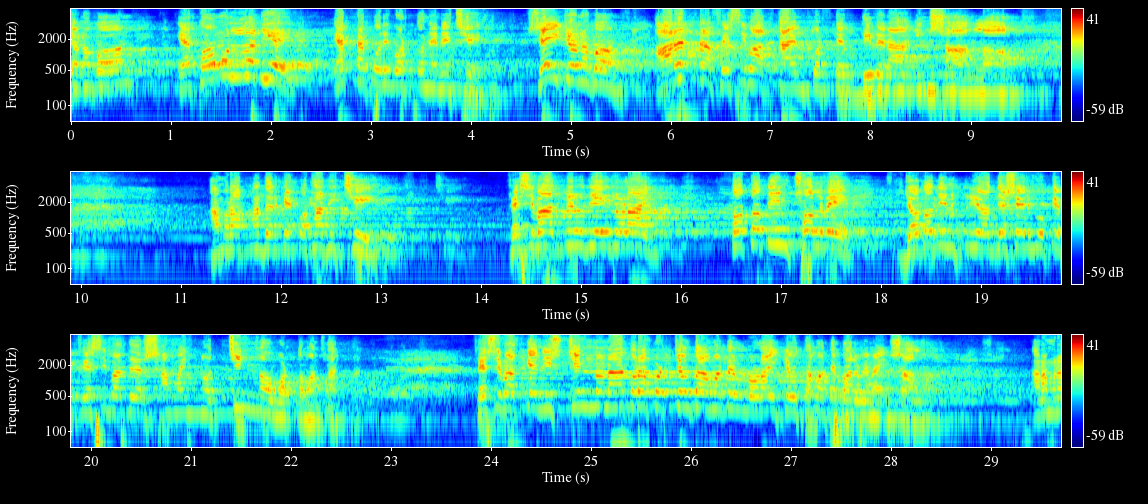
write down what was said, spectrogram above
জনগণ এত মূল্য দিয়ে একটা পরিবর্তন এনেছে, সেই জনগণ আরেকটা ফেসিবাদ কায়েম করতে দিবে না, ইনশাআল্লাহ। আমরা আপনাদেরকে কথা দিচ্ছি। ফেসিবাদ বিরোধী এই লড়াই ততদিন চলবে যতদিন প্রিয় দেশের বুকে ফেসিবাদের সামান্য চিহ্ন বর্তমান থাকবে। ফেসিবাদকে নিশ্চিহ্ন না করা পর্যন্ত আমাদের লড়াই কেউ থামাতে পারবে না, ইনশাআল্লাহ। আর আমরা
